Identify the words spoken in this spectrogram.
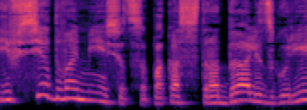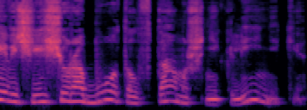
И все два месяца, пока страдалец Гуревич еще работал в тамошней клинике,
